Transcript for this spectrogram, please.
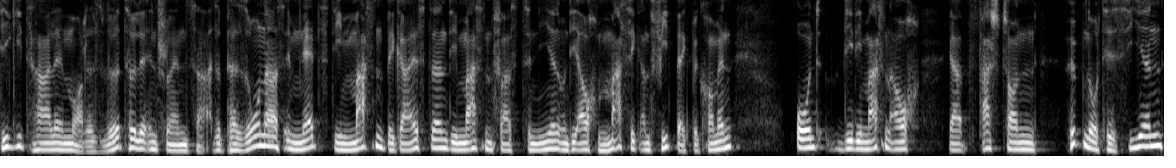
Digitale Models, virtuelle Influencer, also Personas im Netz, die Massen begeistern, die Massen faszinieren und die auch massig an Feedback bekommen und die die Massen auch ja fast schon hypnotisieren,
